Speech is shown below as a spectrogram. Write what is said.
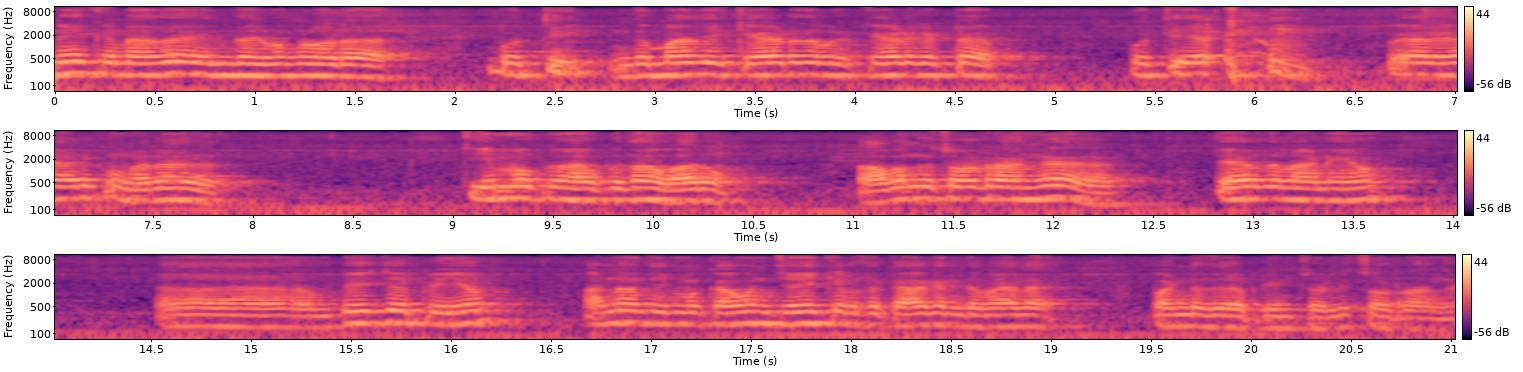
நீக்கினது இந்த இவங்களோட புத்தி. இந்த மாதிரி கேடுதல் கேடுகட்ட புத்தியை வேறு யாருக்கும் வராது. திமுகவுக்கு தான் வரும். அவங்க சொல்கிறாங்க தேர்தல் ஆணையம் பிஜேபியும் அதிமுகவும் ஜெயிக்கிறதுக்காக இந்த வேலை பண்ணுது அப்படின்னு சொல்லி சொல்கிறாங்க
